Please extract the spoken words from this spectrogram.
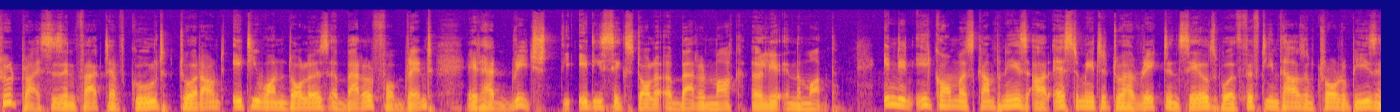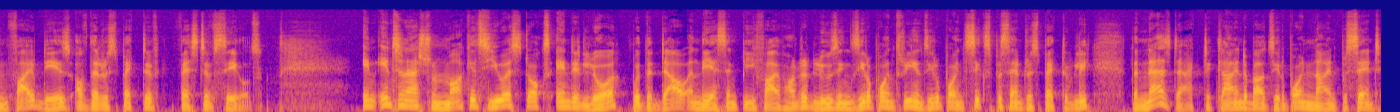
Crude prices, in fact, have cooled to around $81 a barrel for Brent. It had reached the $86 a barrel mark earlier in the month. Indian e-commerce companies are estimated to have raked in sales worth 15,000 crore rupees in 5 days of their respective festive sales. In international markets, US stocks ended lower with the Dow and the S&P 500 losing 0.3 and 0.6% respectively. The Nasdaq declined about 0.9%.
